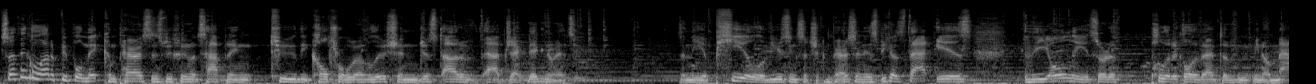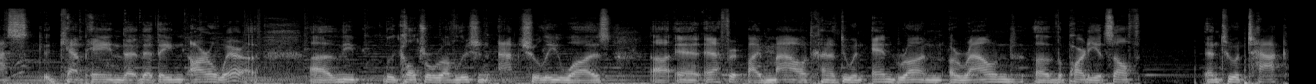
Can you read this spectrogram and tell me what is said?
So I think a lot of people make comparisons between what's happening to the Cultural Revolution just out of abject ignorance. And the appeal of using such a comparison is because that is the only sort of political event of you know mass campaign that, that they are aware of. Uh, the, the Cultural Revolution actually was uh, an effort by Mao to kind of do an end run around uh, the party itself and to attack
